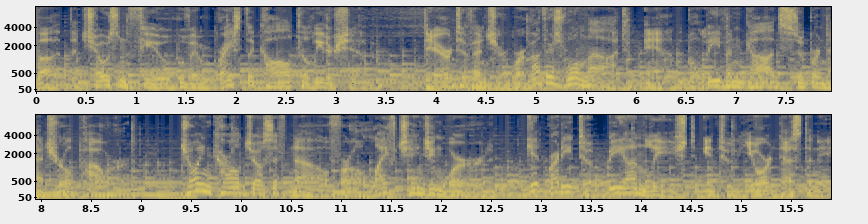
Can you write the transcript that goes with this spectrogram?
but the chosen few who've embraced the call to leadership, dare to venture where others will not, and believe in God's supernatural power. Join Carl Joseph now for a life changing word. Get ready to be unleashed into your destiny.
